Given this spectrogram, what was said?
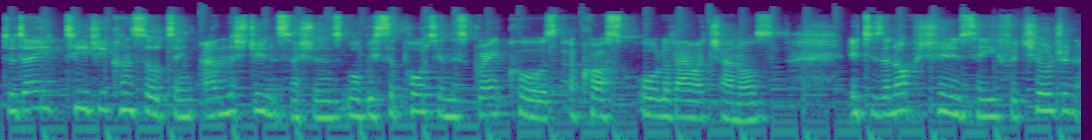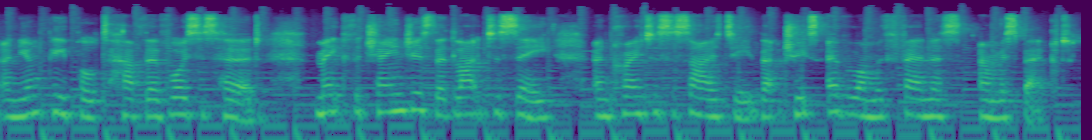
Today, TG Consulting and the student sessions will be supporting this great cause across all of our channels. It is an opportunity for children and young people to have their voices heard, make the changes they'd like to see, and create a society that treats everyone with fairness and respect.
